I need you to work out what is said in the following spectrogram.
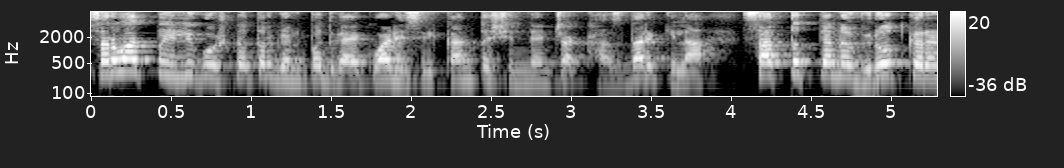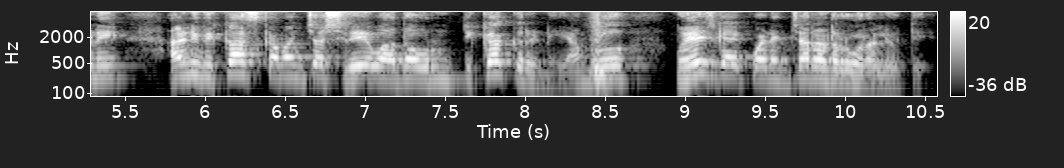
सर्वात पहिली गोष्ट तर गणपत गायकवाड हे श्रीकांत शिंदेच्या खासदारकीला सातत्यानं विरोध करणे आणि विकास कामांच्या श्रेयवादावरून टीका करणे यामुळं महेश गायकवाड यांच्या रडारवर आले होते.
